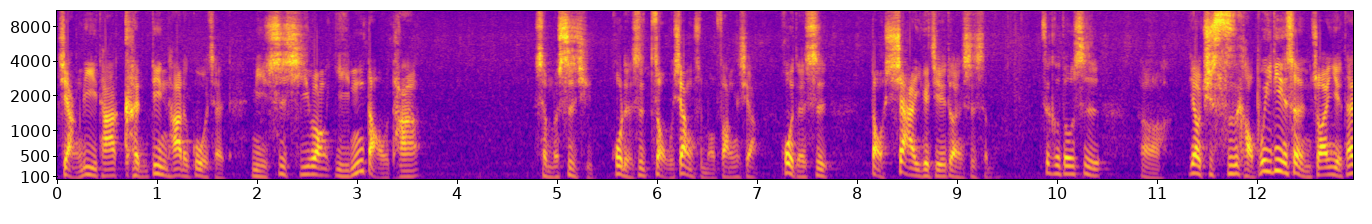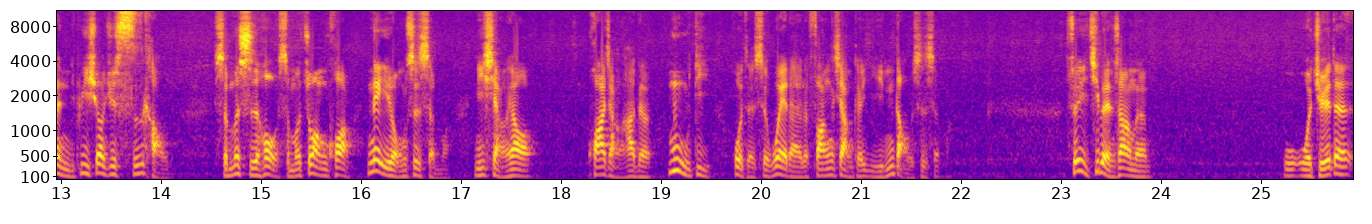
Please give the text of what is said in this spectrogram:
奖励他、肯定他的过程，你是希望引导他什么事情，或者是走向什么方向，或者是。到下一个阶段是什么？这个都是啊要去思考，不一定是很专业，但是你必须要去思考，什么时候、什么状况、内容是什么？你想要夸奖他的目的，或者是未来的方向跟引导是什么？所以基本上呢，我我觉得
